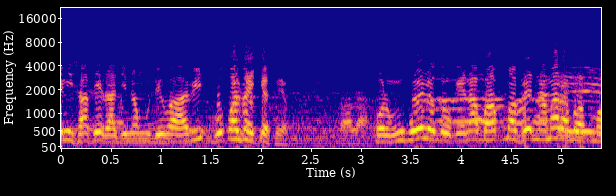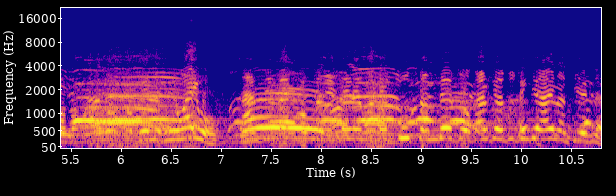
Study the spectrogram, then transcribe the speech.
એની સાથે રાજીનામું દેવા આવીશ. ગોપાલભાઈ કે છે પણ હું બોલ્યો તો કે એના બાપમાં ફેર ને મારા બાપમાં ફેર. મારા બાપમાં ફેર નથી. હું આવ્યો. શું સંદેશો કારણ કે હજુ સુધી આવ્યો નથી એટલે.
